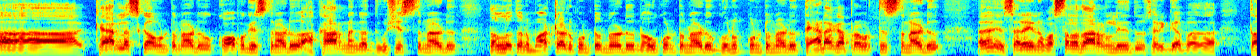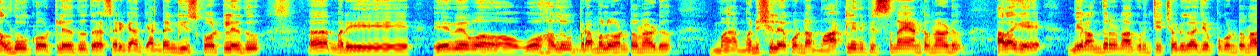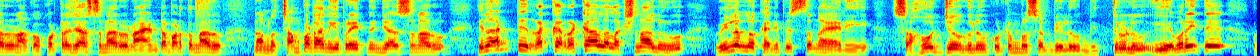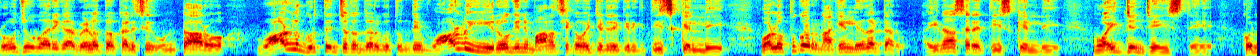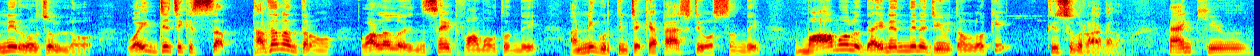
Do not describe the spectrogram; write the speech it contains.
కేర్లెస్గా ఉంటున్నాడు కోపగిస్తున్నాడు అకారణంగా దూషిస్తున్నాడు తనలో తను మాట్లాడుకుంటున్నాడు నవ్వుకుంటున్నాడు గొనుక్కుంటున్నాడు తేడాగా ప్రవర్తిస్తున్నాడు. సరైన వస్త్రధారణ లేదు సరిగ్గా తలదూకోవట్లేదు సరిగ్గా గడ్డం గీసుకోవట్లేదు. మరి ఏవేవో ఊహలు భ్రమలు అంటున్నాడు. మ మనిషి లేకుండా మాటలు వినిపిస్తున్నాయి అంటున్నాడు. అలాగే మీరందరూ నా గురించి చెడుగా చెప్పుకుంటున్నారు నాకు కుట్ర చేస్తున్నారు నా ఎంట పడుతున్నారు నన్ను చంపడానికి ప్రయత్నం చేస్తున్నారు. ఇలాంటి రకరకాల లక్షణాలు వీళ్ళల్లో కనిపిస్తున్నాయని సహోద్యోగులు కుటుంబ సభ్యులు మిత్రులు ఎవరైతే రోజువారీగా వీళ్ళతో కలిసి ఉంటారో వాళ్ళు గుర్తించడం జరుగుతుంది. వాళ్ళు ఈ రోగిని మానసిక వైద్యుడి దగ్గరికి తీసుకెళ్ళి వాళ్ళు ఒప్పుకోరు నాకేం లేదంటారు. అయినా సరే తీసుకెళ్ళి వైద్యం చేయిస్తే కొన్ని రోజుల్లో వైద్య చికిత్స తదనంతరం వాళ్ళలో ఇన్సైట్ ఫామ్ అవుతుంది. అన్నీ గుర్తించే కెపాసిటీ వస్తుంది. మామూలు దైనందిన జీవితంలోకి తీసుకురాగలం. Thank you.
